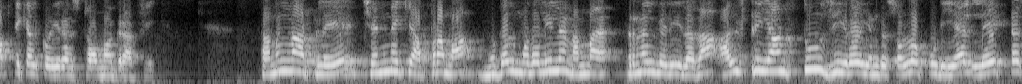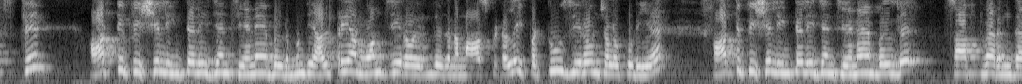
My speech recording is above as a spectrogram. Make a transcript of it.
ஆப்டிக்கல் கொயரன்ஸ் டோமோகிராஃபி தமிழ்நாட்டிலேயே சென்னைக்கு அப்புறமா முதல் முதலில் நம்ம திருநெல்வேலியில தான் அல்ட்ரியான் டூ ஜீரோ என்று சொல்லக்கூடிய லேட்டஸ்ட் ஆர்டிஃபிஷியல் இன்டெலிஜென்ஸ் எனேபிள்டு முந்தி அல்ட்ரியான் ஒன் ஜீரோ இருந்தது நம்ம ஹாஸ்பிட்டலில் இப்போ டூ ஜீரோன்னு சொல்லக்கூடிய ஆர்டிஃபிஷியல் இன்டெலிஜென்ஸ் எனேபிள்டு சாஃப்ட்வேர் இந்த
